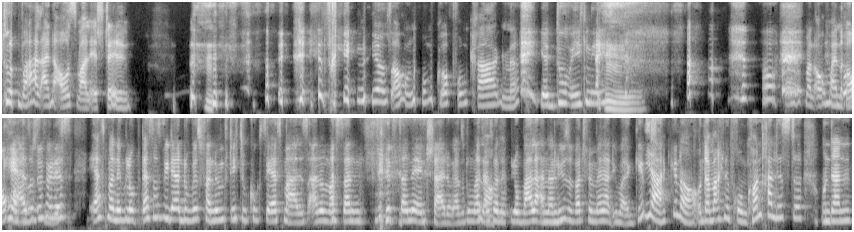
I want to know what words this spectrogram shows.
global eine Auswahl erstellen. Jetzt reden wir uns auch um, Kopf und Kragen, ne? ja, du, ich nicht. Oh, da hört man auch meinen Rauch. Okay, also du würdest erstmal eine Glob, das ist wieder, du bist vernünftig, du guckst dir erstmal alles an und machst dann, fällst dann eine Entscheidung. Also du machst Genau. erstmal eine globale Analyse, was für Männer es überall gibt. Ja, genau. Und dann mache ich eine Pro- und Kontraliste und dann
